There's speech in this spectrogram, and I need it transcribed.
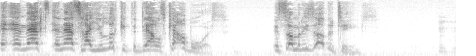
And, and that's and that's how you look at the Dallas Cowboys and some of these other teams. Mm-hmm.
